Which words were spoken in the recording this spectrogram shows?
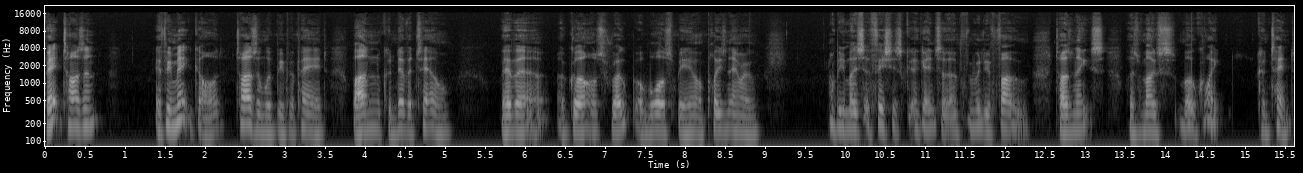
Bet Tarzan, if he met God, Tarzan would be prepared. One could never tell whether a glass rope, a war spear, or a poison arrow would be the most efficient against a familiar foe. Tarzan Ace was most well quite content.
